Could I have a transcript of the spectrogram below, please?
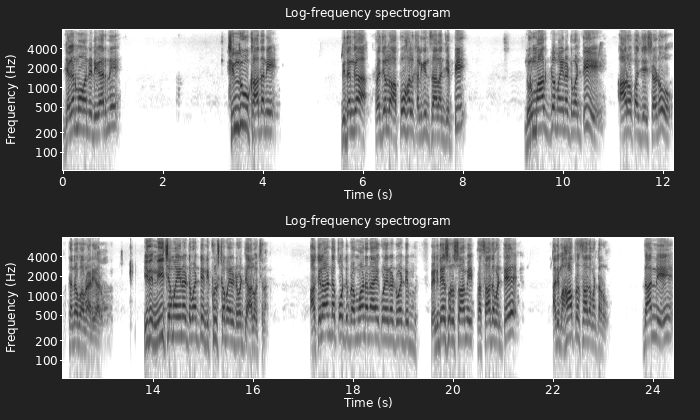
జగన్మోహన్ రెడ్డి గారిని హిందువు కాదని విధంగా ప్రజల్లో అపోహలు కలిగించాలని చెప్పి దుర్మార్గమైనటువంటి ఆరోపణ చేశాడు చంద్రబాబు నాయుడు గారు. ఇది నీచమైనటువంటి నికృష్టమైనటువంటి ఆలోచన. అఖిలాండ కోటి బ్రహ్మాండ నాయకుడైనటువంటి వెంకటేశ్వర స్వామి ప్రసాదం అంటే అది మహాప్రసాదం అంటారు. దాన్ని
